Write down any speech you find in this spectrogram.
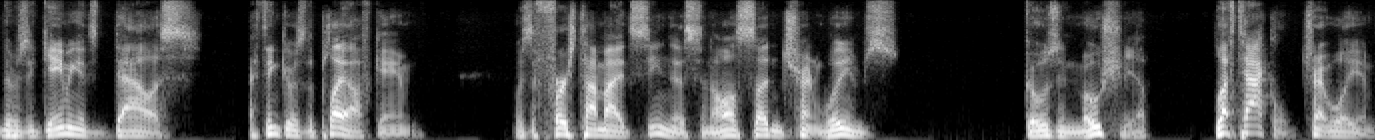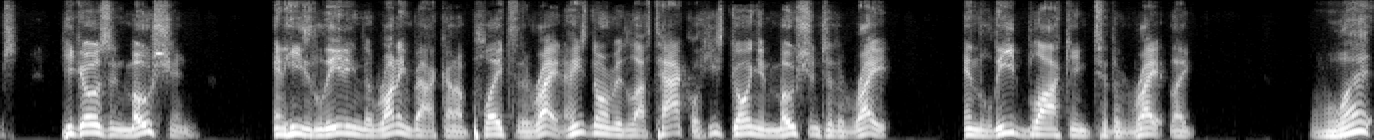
there was a game against Dallas. I think it was the playoff game. Was the first time I had seen this, and all of a sudden Trent Williams goes in motion. Yep. Left tackle Trent Williams. He goes in motion and he's leading the running back on a play to the right. Now he's normally the left tackle. He's going in motion to the right and lead blocking to the right. Like, what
